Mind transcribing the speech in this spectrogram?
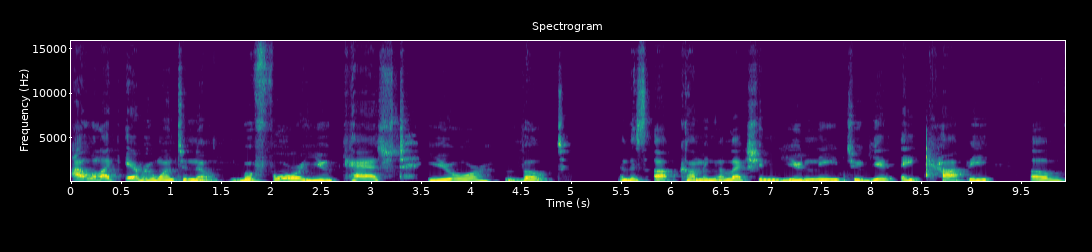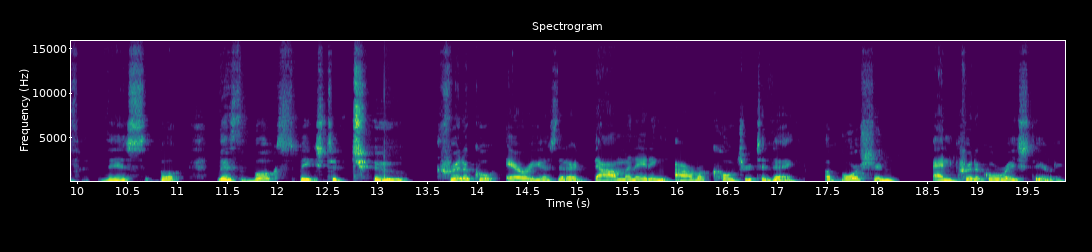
I would like everyone to know before you cast your vote in this upcoming election, you need to get a copy of this book. This book speaks to two critical areas that are dominating our culture today abortion and critical race theory.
